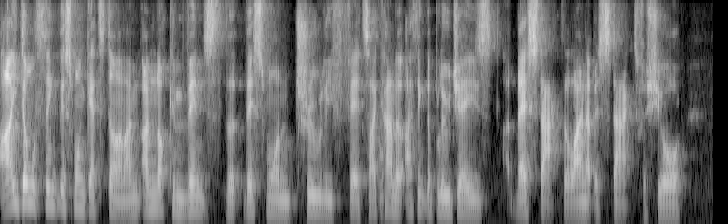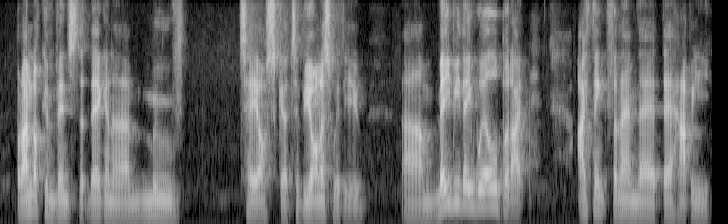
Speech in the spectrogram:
I don't think this one gets done. I'm I'm not convinced that this one truly fits. I kind of I think the Blue Jays they're stacked. The lineup is stacked for sure, but I'm not convinced that they're gonna move Teoscar. To be honest with you, um, maybe they will, but I I think for them they're they're happy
